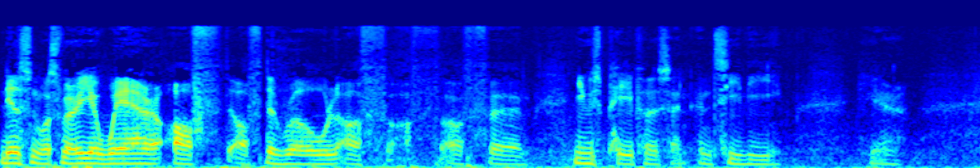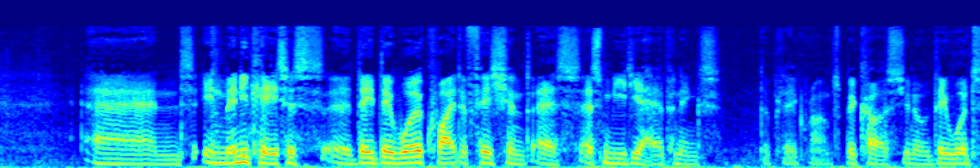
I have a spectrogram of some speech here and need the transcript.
Nielsen was very aware of of the role of of, of uh, newspapers and, and TV here and in many cases uh, they, they were quite efficient as, as media happenings the playgrounds because you know they would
